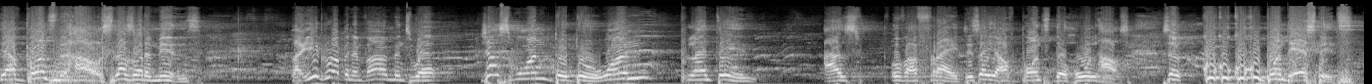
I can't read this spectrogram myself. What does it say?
they have burnt the house. That's what it means. Like you grew up in an environment where just one dodo, one plantain has over fried. They say you have burnt the whole house. So cuckoo cuckoo burnt the estate.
